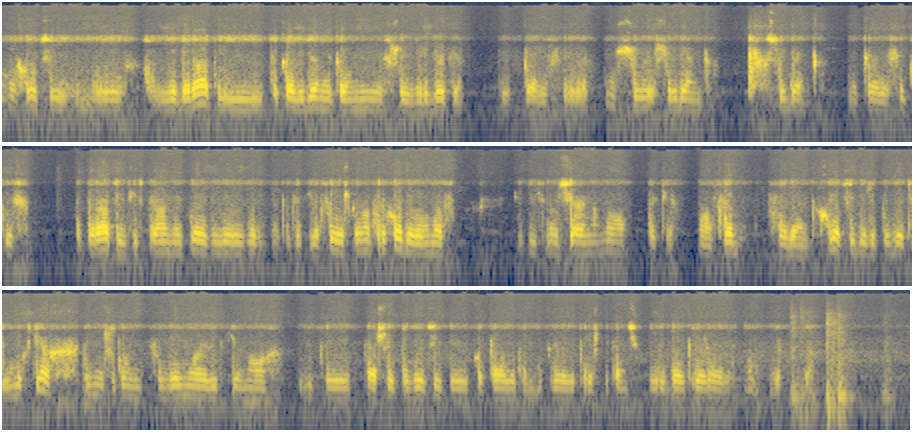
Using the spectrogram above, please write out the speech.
подліну. Ми е, забирати і така людина, яка вміє щось зробити, як кажеш, е, ну, швид- швиденько, швиденько, як кажеш, якусь операцію, якісь правильні таке. Силушка вона приходила у нас якісь навчання, ну таке, ну, це швиденько. Хлопці дуже побиті в локтях, тому що там волною відкинуло від е, першої позиції, яку копали, там накрили, трошки танчик вирубав три рази. Ну, як так.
